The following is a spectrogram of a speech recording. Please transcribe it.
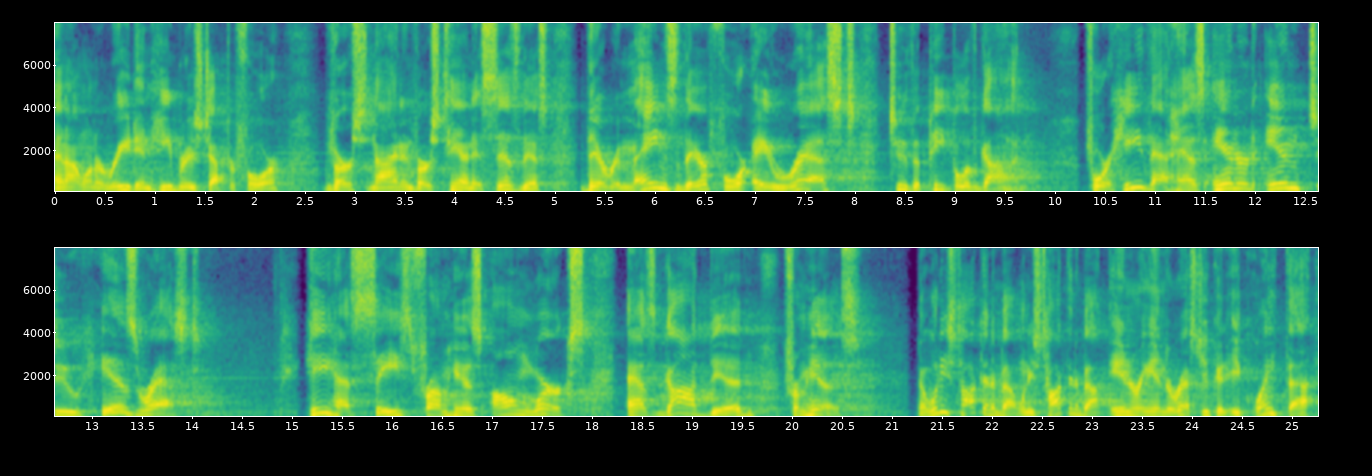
and I want to read in Hebrews chapter four, verse nine and verse ten. It says this: "There remains therefore a rest to the people of God, for he that has entered into his rest, he has ceased from his own works, as God did from his." Now, what he's talking about when he's talking about entering into rest, you could equate that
